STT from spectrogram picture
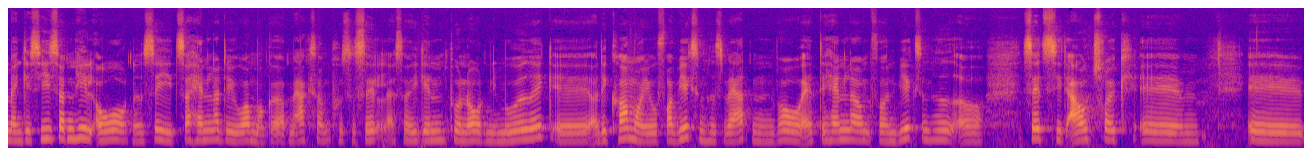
man kan sige sådan helt overordnet set, så handler det jo om at gøre opmærksom på sig selv, altså igen på en ordentlig måde. Ikke? Øh, og det kommer jo fra virksomhedsverdenen, hvor at det handler om for en virksomhed at sætte sit aftryk. Øh, øh,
